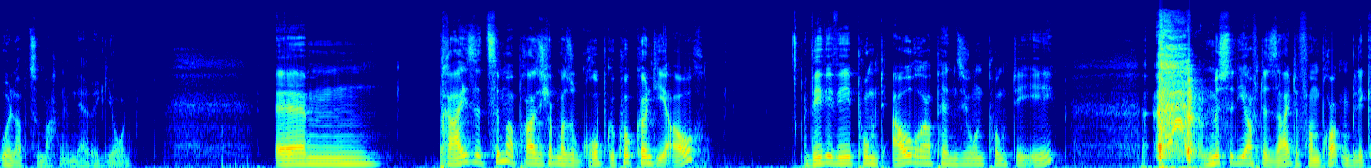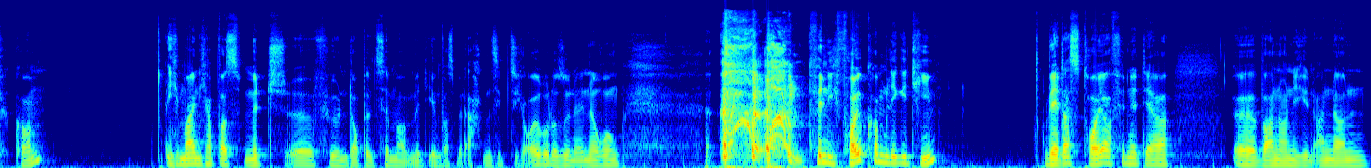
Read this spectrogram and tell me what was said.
Urlaub zu machen in der Region. Ähm, Preise, Zimmerpreise, ich habe mal so grob geguckt, könnt ihr auch. www.aurapension.de Müsstet ihr auf eine Seite vom Brockenblick kommen. Ich meine, ich habe was mit äh, für ein Doppelzimmer mit irgendwas mit 78 Euro oder so in Erinnerung. Finde ich vollkommen legitim. Wer das teuer findet, der äh, war noch nicht in anderen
